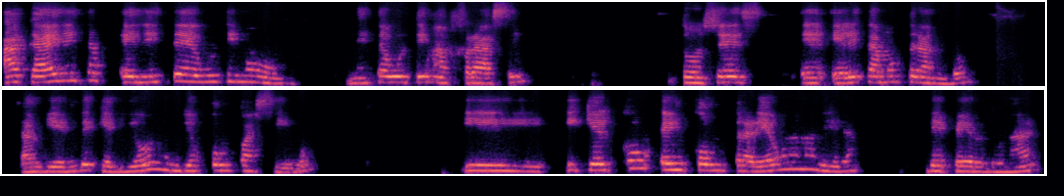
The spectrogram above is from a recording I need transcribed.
acá en esta, en este último, en esta última frase, entonces él, está mostrando también de que Dios es un Dios compasivo y, y que él encontraría una manera de perdonar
